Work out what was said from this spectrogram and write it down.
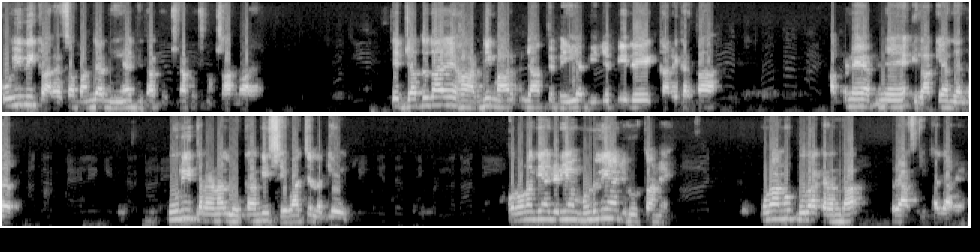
ਕੋਈ ਵੀ ਘਰ ਐਸਾ ਬਾਂਝਾ ਨਹੀਂ ਹੈ ਜਿਹਦਾ ਕੁਛ ਨਾ ਕੁਛ ਨੁਕਸਾਨ ਨਾ ਹੋਇਆ ਤੇ ਜਦ ਦਾ ਇਹ ਹਾੜ ਦੀ ਮਾਰ ਪੰਜਾਬ ਚ ਪਈ ਹੈ ਬੀਜੇਪੀ ਦੇ ਕਾਰਜਕਰਤਾ ਆਪਣੇ ਆਪਣੇ ਇਲਾਕਿਆਂ ਦੇ ਅੰਦਰ ਪੂਰੀ ਤਰ੍ਹਾਂ ਨਾਲ ਲੋਕਾਂ ਦੀ ਸੇਵਾ 'ਚ ਲੱਗੇ ਹੋਏ। ਕੋਰੋਨਾ ਦੀਆਂ ਜਿਹੜੀਆਂ ਮੁੱਢਲੀਆਂ ਜ਼ਰੂਰਤਾਂ ਨੇ, ਉਹਨਾਂ ਨੂੰ ਪੂਰਾ ਕਰਨ ਦਾ ਪ੍ਰਯਾਸ ਕੀਤਾ ਜਾ ਰਿਹਾ ਹੈ।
